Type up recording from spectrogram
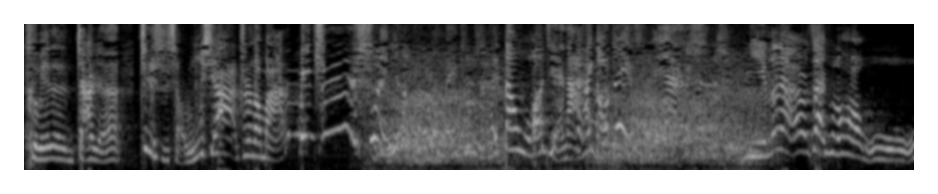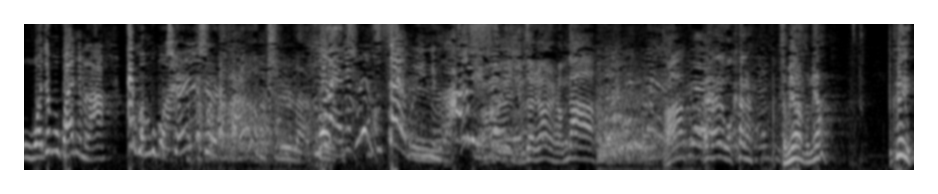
特别的扎人。这是小龙虾，知道吗？那没知识。对，你怎么那么没知识，还当我姐呢，还搞这实验？你们俩要是再说的话，我我就不管你们了啊！爱管不管？真是的，反正我们吃了。我来吃，再也不理你们了。你们在嚷嚷什么呢？啊！哎哎，我看看怎么样怎么样？嘿，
